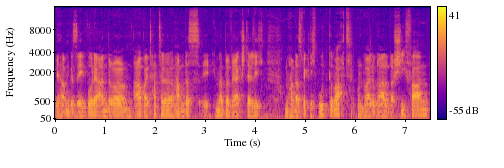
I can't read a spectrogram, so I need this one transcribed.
wir haben gesehen, wo der andere Arbeit hatte, haben das immer bewerkstelligt und haben das wirklich gut gemacht. Und weil du gerade das Skifahren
